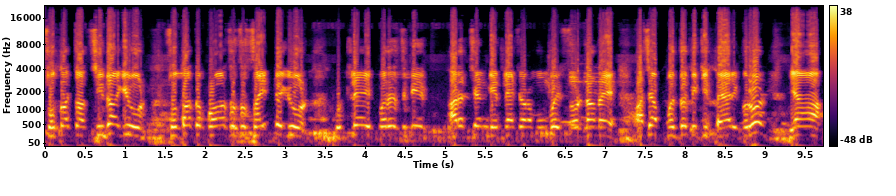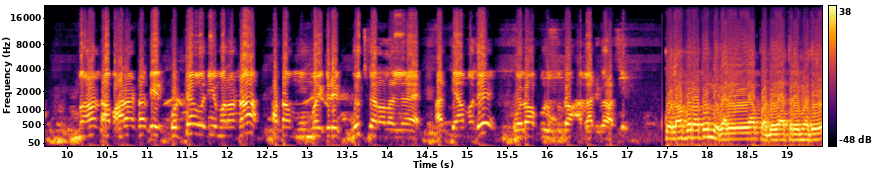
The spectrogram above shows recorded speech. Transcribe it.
स्वतःचा सीधा घेऊन स्वतःचं प्रवासाचं साहित्य घेऊन कुठल्याही परिस्थितीत आरक्षण घेतल्याशिवाय मुंबई सोडणार नाही अशा पद्धतीची तयारी करून या मराठा महाराष्ट्रातील कोट्यावधी मराठा आता मुंबईकडे कूच करायला लागलेला आहे. आणि त्यामध्ये कोल्हापूर सुद्धा आघाडीवर असेल. कोल्हापुरातून निघालेल्या या पदयात्रेमध्ये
